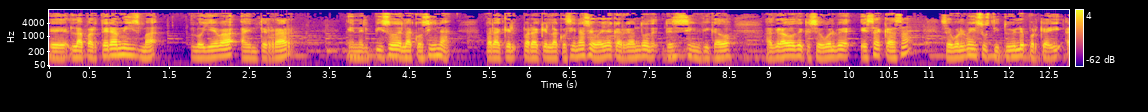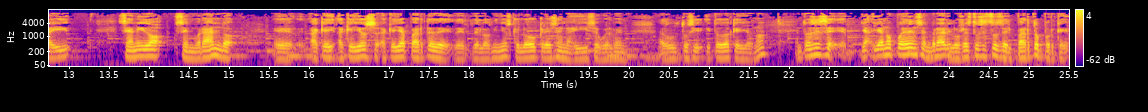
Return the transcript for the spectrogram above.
eh, la partera misma lo lleva a enterrar en el piso de la cocina para que, para que la cocina se vaya cargando de, ese significado a grado de que se vuelve esa casa, se vuelve insustituible porque ahí, ahí se han ido sembrando eh, aquellos, aquella parte de, los niños que luego crecen ahí, se vuelven adultos y, todo aquello, ¿no? Entonces eh, ya, ya, no pueden sembrar los restos estos del parto porque,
